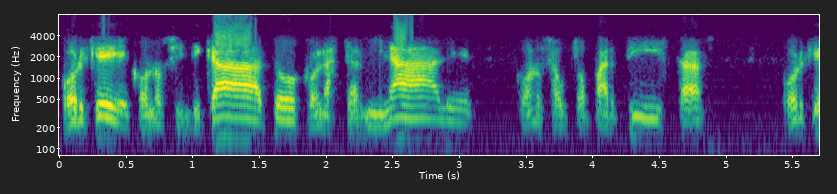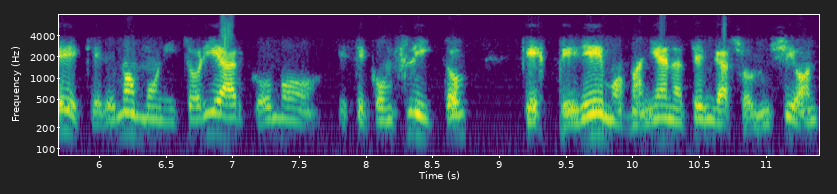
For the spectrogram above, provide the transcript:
porque con los sindicatos, con las terminales, con los autopartistas, porque queremos monitorear cómo este conflicto, que esperemos mañana tenga solución,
